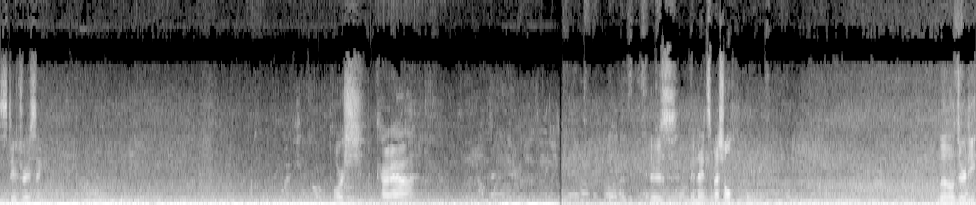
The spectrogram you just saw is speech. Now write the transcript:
Stage racing. Porsche Carrera. There's Midnight Special. A Little dirty.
